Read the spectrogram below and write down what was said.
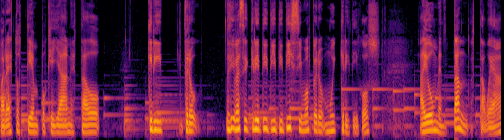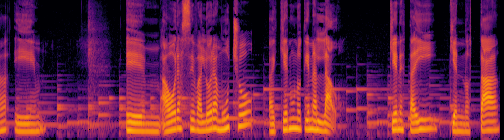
para estos tiempos que ya han estado pero iba a decir critititísimos, pero muy críticos. ha ido aumentando esta weá y em, ahora se valora mucho a quién uno tiene al lado, quién está ahí, quién no está.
